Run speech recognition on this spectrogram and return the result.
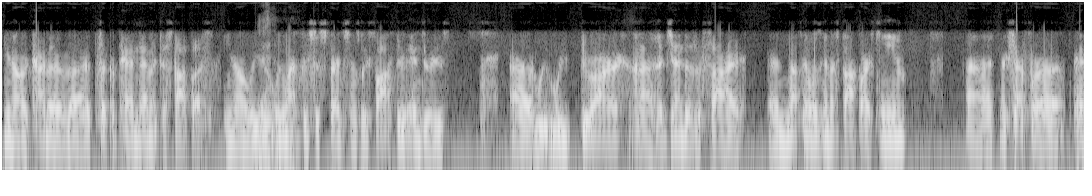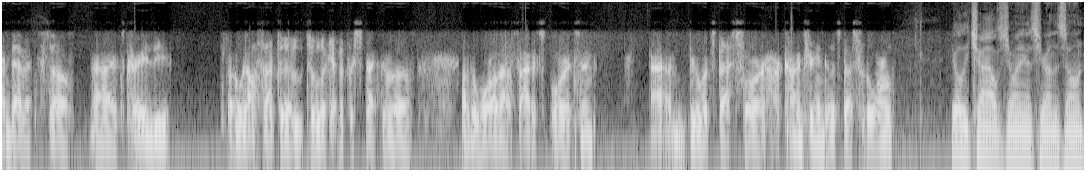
you know, it kind of uh, took a pandemic to stop us. You know, we we went through suspensions, we fought through injuries, uh, we, we threw our uh, agendas aside, and nothing was going to stop our team uh, except for a pandemic. So uh, it's crazy. But we also have to to look at the perspective of of the world outside of sports and um, do what's best for our country and do what's best for the world. Yoeli Childs joining us here on the zone.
